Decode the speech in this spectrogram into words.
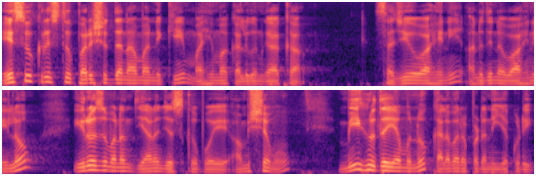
యేసుక్రీస్తు పరిశుద్ధ నామానికి మహిమ కలుగునుగాక సజీవ వాహిని అనుదిన వాహినిలో ఈరోజు మనం ధ్యానం చేసుకోబోయే అంశము మీ హృదయమును కలవరపడనీయకుడి.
